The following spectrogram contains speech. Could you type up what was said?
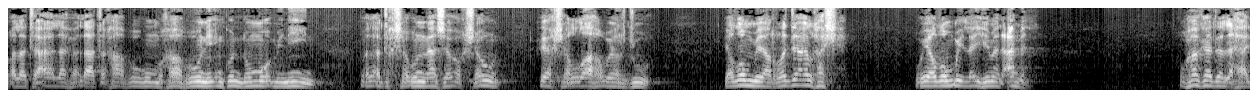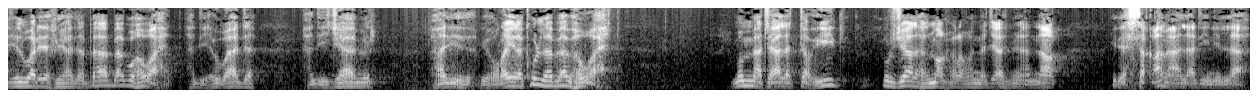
قال تعالى فلا تخافوهم وخافوني إن كنتم مؤمنين. ولا تخشوا الناس واخشون فيخشى الله ويرجوه. يضم إلى الرجاء الخشية ويضم إليهما العمل. وهكذا الأحاديث الواردة في هذا الباب بابها واحد. حديث عبادة حديث جابر حديث أبي هريرة كلها بابها واحد. من مات على التوحيد يرجى له المغفرة والنجاة من النار إذا استقام على دين الله.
